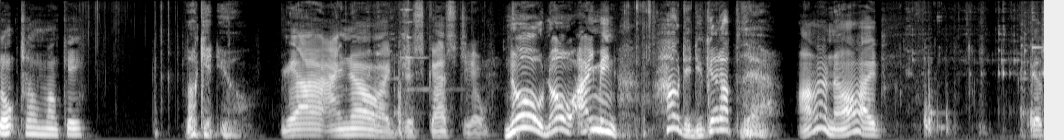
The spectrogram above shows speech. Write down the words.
Don't tell Monkey. Look at you. Yeah, I know. I disgust you. No, no. I mean, how did you get up there? I don't know. I guess.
